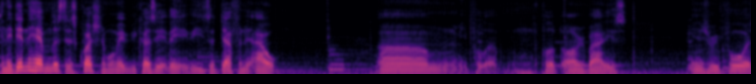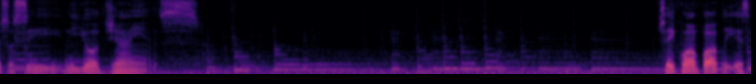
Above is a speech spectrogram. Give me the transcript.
and they didn't have him listed as questionable. Maybe because he, they, he's a definite out. Um, let me pull up, pull up all everybody's injury reports. Let's see, New York Giants. Saquon Barkley is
